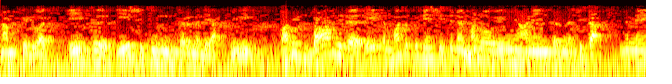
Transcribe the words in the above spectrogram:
නම් කෙරුවත් ඒක ඒ සිතින් කරන දෙයක් නෙවෙයි. පරිබාහිර ඒක මත පිටින් සිටින මනෝ විඥාණයෙන් කරන සිත මේ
